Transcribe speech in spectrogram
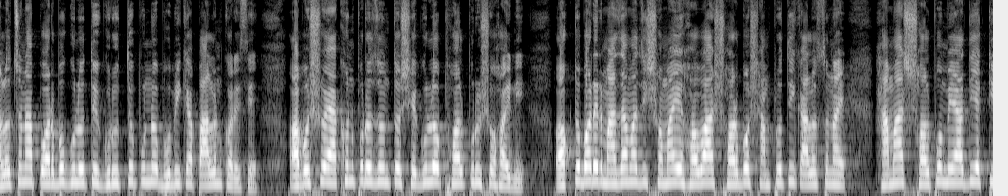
আলোচনা পর্বগুলোতে গুরুত্বপূর্ণ ভূমিকা পালন করেছে। অবশ্য এখন পর্যন্ত সেগুলো ফলপ্রসূ হয়নি। অক্টোবরের মাঝামাঝি সময়ে হওয়া সর্বসাম্প্রতিক আলোচনায় হামাস স্বল্পমেয়াদী একটি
